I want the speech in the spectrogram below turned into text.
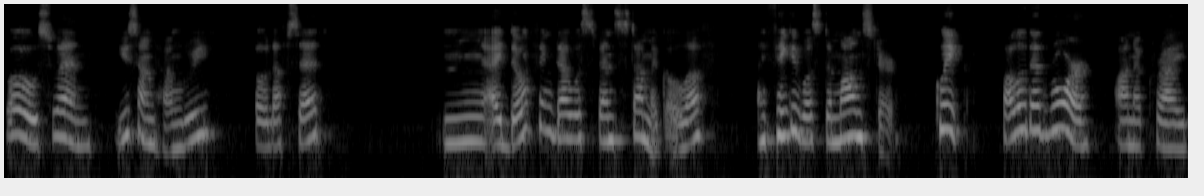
Whoa, Sven, you sound hungry, Olaf said. Mm, I don't think that was Sven's stomach, Olaf, I think it was the monster. Quick, follow that roar, Anna cried.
